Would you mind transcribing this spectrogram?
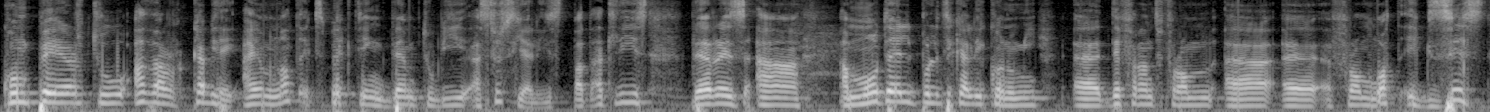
compared to other capital. I am not expecting them to be a socialist, but at least there is a, a model political economy uh, different from, uh, uh, from what exists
